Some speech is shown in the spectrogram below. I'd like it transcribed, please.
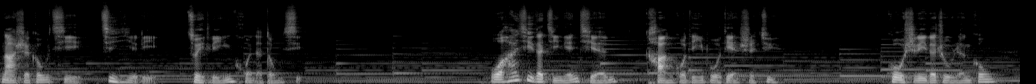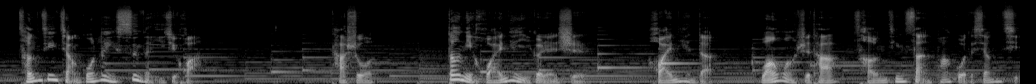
那是勾起记忆里最灵魂的东西。我还记得几年前看过的一部电视剧，故事里的主人公曾经讲过类似的一句话。他说：“当你怀念一个人时，怀念的往往是他曾经散发过的香气。”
